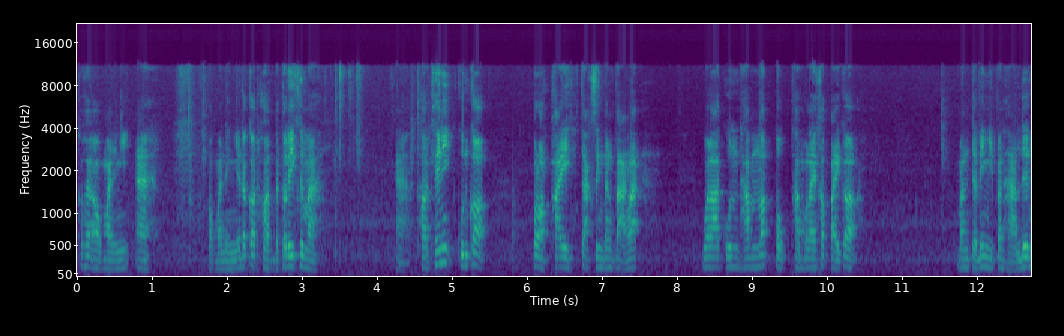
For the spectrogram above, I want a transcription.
ค่อยๆออกมาอย่างนี้อ่าออกมาอย่างนี้แล้วก็ถอดแบตเตอรี่ขึ้นมาอ่าถอดแค่นี้คุณก็ปลอดภัยจากสิ่งต่างๆละเวลาคุณทำน็อตตกทำอะไรเข้าไปก็ มันจะไม่มีปัญหาเรื่อง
